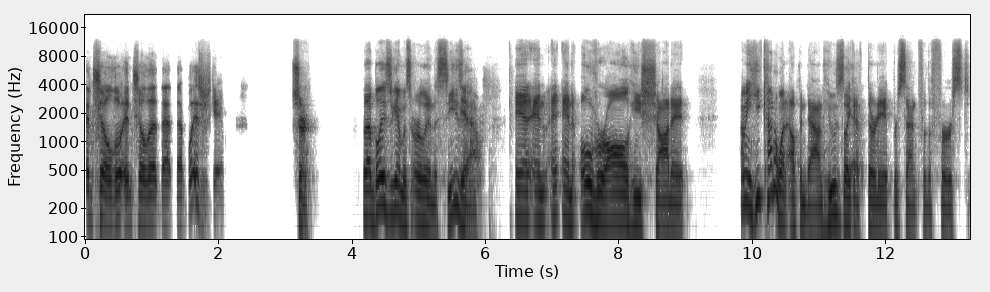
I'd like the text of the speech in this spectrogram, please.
until the until that that that Blazers game. sure but that blazers game was early in the season Yeah. and and and- and overall he shot it i mean he kind of went up and down he was like Yeah. at 38% for the first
